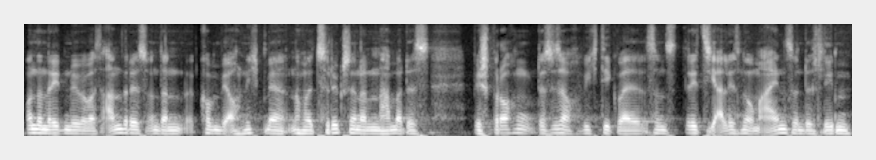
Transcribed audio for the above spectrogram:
und dann reden wir über was anderes und dann kommen wir auch nicht mehr nochmal zurück, sondern dann haben wir das besprochen. Das ist auch wichtig, weil sonst dreht sich alles nur um eins und das Leben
